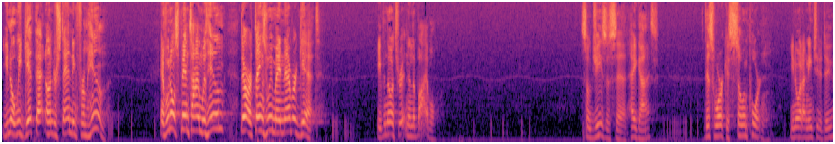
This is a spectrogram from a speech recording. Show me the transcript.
You know, we get that understanding from Him. And if we don't spend time with Him, there are things we may never get, even though it's written in the Bible. So Jesus said, Hey guys, this work is so important. You know what I need you to do?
